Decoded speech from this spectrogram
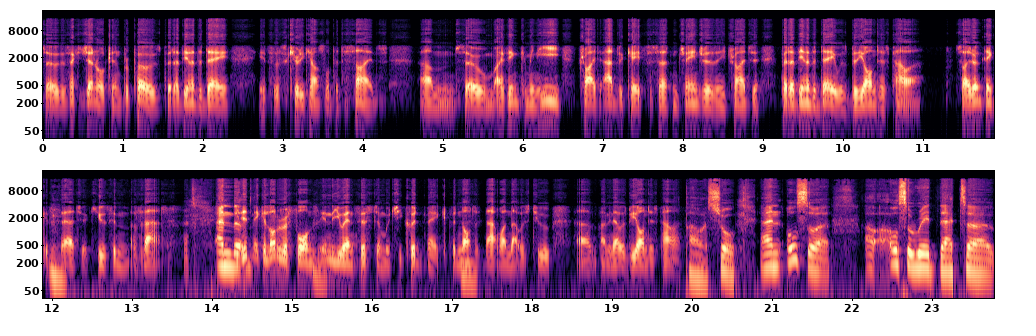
So the Secretary General can propose, but at the end of the day, it's the Security Council that decides. Um, so I think, I mean, he tried to advocate for certain changes, and he tried to, but at the end of the day, it was beyond his power. So I don't think it's mm. fair to accuse him of that. And he did make a lot of reforms mm. in the UN system, which he could make, but not mm. that one. That was too. Uh, I mean, that was beyond his power. Power, sure. And also, uh, I also read that uh,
